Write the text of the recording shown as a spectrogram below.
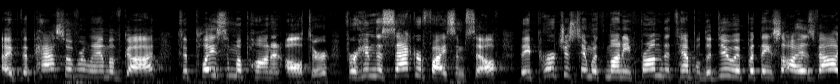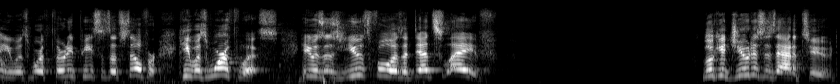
uh, the Passover lamb of God, to place him upon an altar, for him to sacrifice himself. They purchased him with money from the temple to do it, but they saw his value was worth 30 pieces of silver. He was worthless. He was as useful as a dead slave. Look at Judas's attitude.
